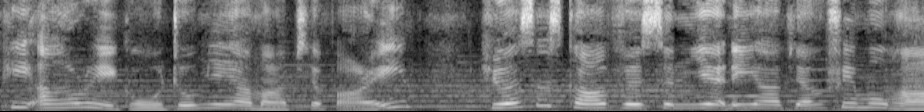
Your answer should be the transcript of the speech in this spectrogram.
PR တွေကိုတိုးမြင့်ရမှာဖြစ်ပါတယ်။ USS Carl Vinson ရဲ့နေရာပြောင်းရွှေ့မှုဟာ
